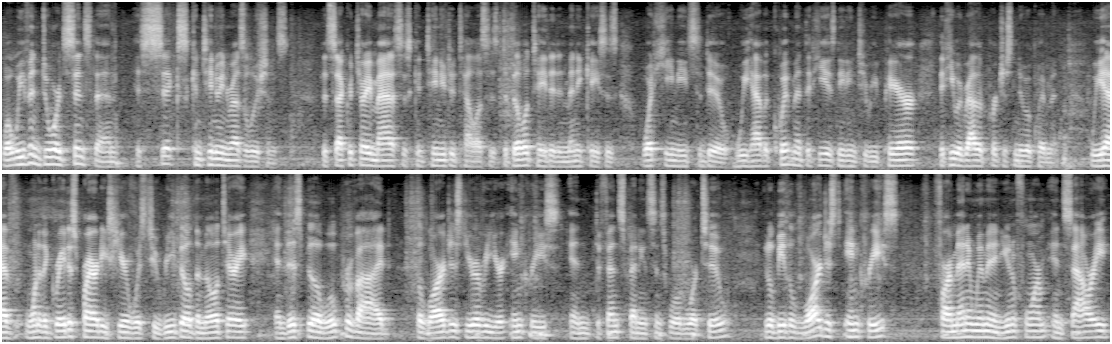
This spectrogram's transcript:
What we've endured since then is six continuing resolutions that Secretary Mattis has continued to tell us is debilitated in many cases what he needs to do. We have equipment that he is needing to repair, that he would rather purchase new equipment. We have, one of the greatest priorities here was to rebuild the military, and this bill will provide the largest year-over-year increase in defense spending since World War II. It'll be the largest increase for our men and women in uniform in salary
